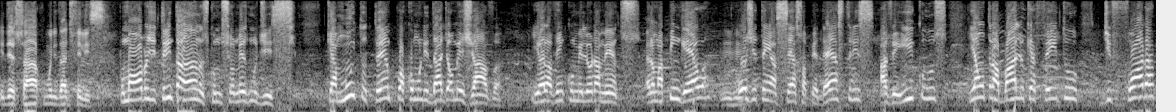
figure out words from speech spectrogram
e deixar a comunidade feliz. Uma obra de 30 anos, como o senhor mesmo disse, que há muito tempo a comunidade almejava e ela vem com melhoramentos. Era uma pinguela, uhum. hoje tem acesso a pedestres, a veículos e é um trabalho que é feito de fora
